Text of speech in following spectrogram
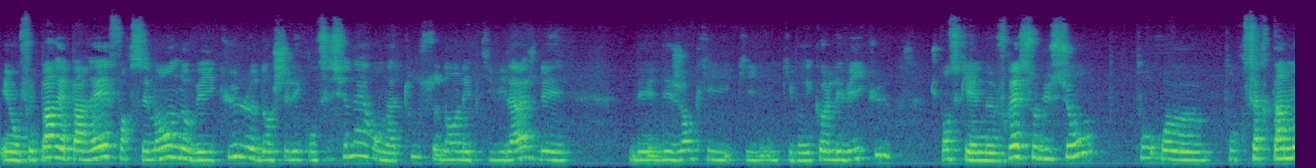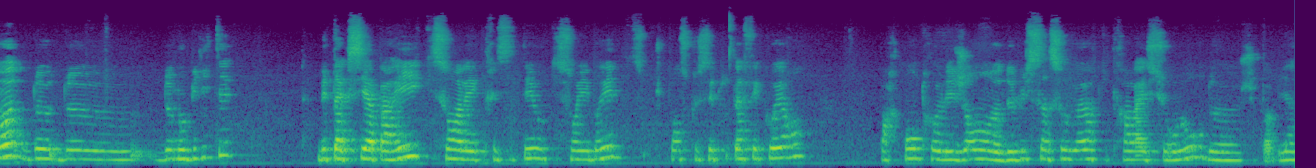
Et on ne fait pas réparer forcément nos véhicules dans, chez les concessionnaires. On a tous dans les petits villages des, des, gens qui, qui, bricolent les véhicules. Je pense qu'il y a une vraie solution pour, euh, pour certains modes de, de, de mobilité. Les taxis à Paris qui sont à l'électricité ou qui sont hybrides, je pense que c'est tout à fait cohérent. Par contre, les gens de Luce Saint-Sauveur qui travaillent sur Lourdes, je ne suis pas bien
